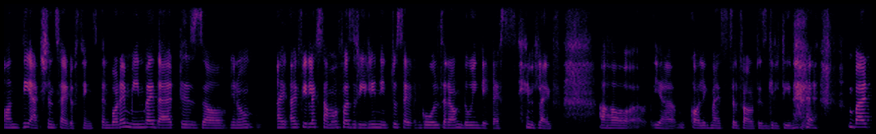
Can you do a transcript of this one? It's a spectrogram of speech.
on the action side of things? And what I mean by that is, uh, you know, I, I feel like some of us really need to set goals around doing less in life. Uh, yeah, calling myself out is guilty there. But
